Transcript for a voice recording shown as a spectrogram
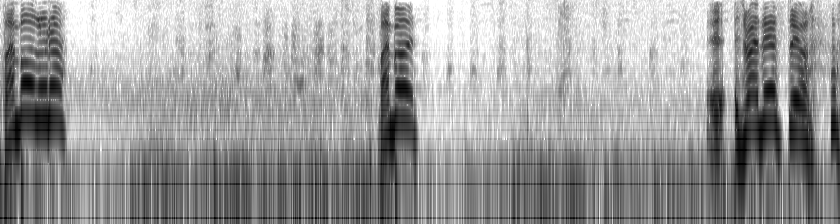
Fine ball, Luna. Fine ball. Uh, it's right there still.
